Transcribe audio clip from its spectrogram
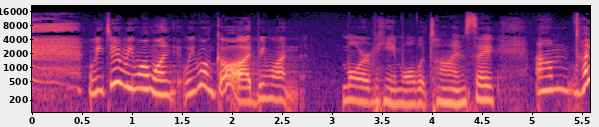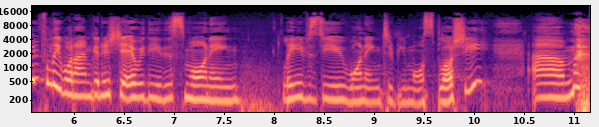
we do. We want, we want God. We want more of Him all the time. So um, hopefully, what I'm going to share with you this morning leaves you wanting to be more sploshy. Um, uh,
